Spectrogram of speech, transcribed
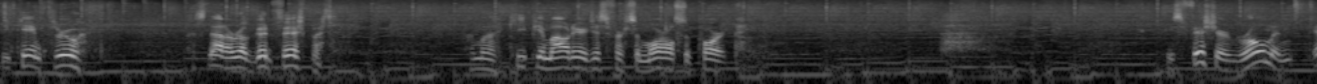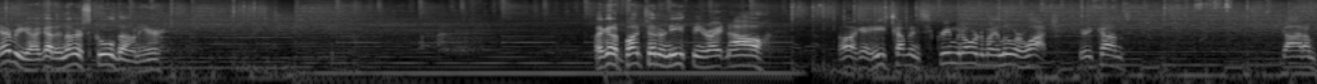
He came through. It's not a real good fish, but I'm gonna keep him out here just for some moral support. These fish are roaming everywhere. I got another school down here. I got a bunch underneath me right now. Okay, he's coming screaming over to my lure. Watch, here he comes. Got him.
